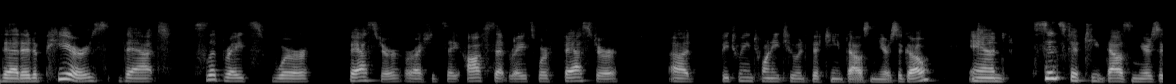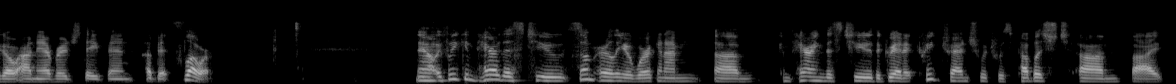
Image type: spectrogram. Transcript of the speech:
that it appears that slip rates were faster, or I should say offset rates were faster uh, between 22 and 15,000 years ago. And since 15,000 years ago, on average, they've been a bit slower. Now, if we compare this to some earlier work, and I'm um, comparing this to the Granite Creek Trench, which was published um, by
